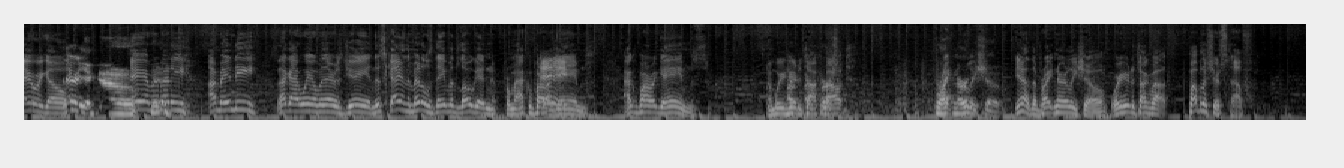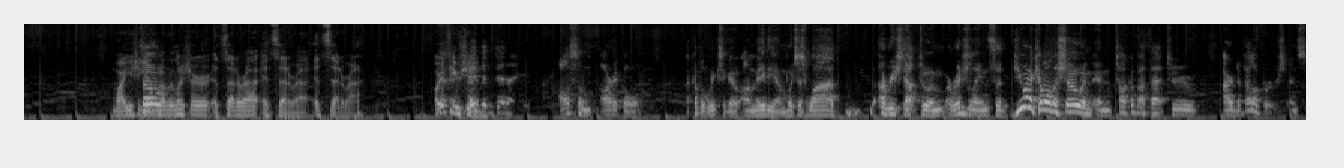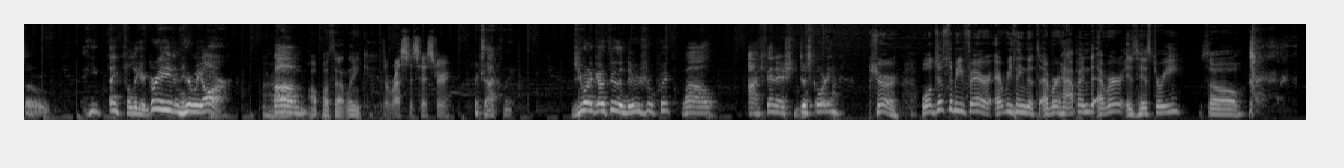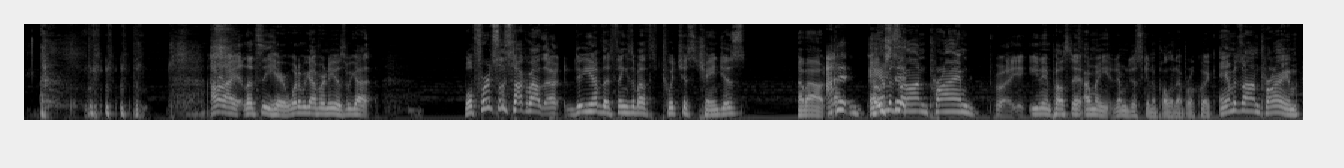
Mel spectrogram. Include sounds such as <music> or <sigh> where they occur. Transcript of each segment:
There we go. There you go. Hey, everybody. I'm Indy. That guy way over there is Jay. And this guy in the middle is David Logan from Akupara Hey. Games. Akupara Games. And we're here Our- to talk about, Bright and early show. yeah, the Bright and Early Show. We're here to talk about publisher stuff. Why you should get So- a publisher, etc., etc., etc. Or if you should. David did an awesome article a couple of weeks ago on Medium, which is why I reached out to him originally and said, Do you want to come on the show and, and talk about that to our developers? And so he thankfully agreed, and here we are. All right, um, I'll post that link. The rest is history. Exactly. Do you want to go through the news real quick while I finish discording? Sure. Well, just to be fair, everything that's ever happened ever is history. So, <laughs> <laughs> all right, let's see here. What do we got for news? We got. Well, first, let's talk about. The, do you have the things about Twitch's changes about I didn't post it. Amazon Prime? You didn't post it. I'm gonna. I'm just gonna pull it up real quick. Amazon Prime.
